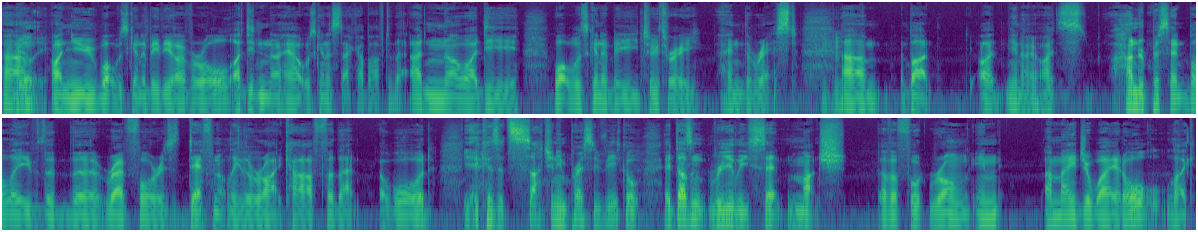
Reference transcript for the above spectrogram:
Um, Really? I knew what was going to be the overall. I didn't know how it was going to stack up after that. I had no idea what was going to be two, three, and the rest. Mm-hmm. Um, but I, you know, I hundred percent believe that the Rav Four is definitely the right car for that award Yeah. because it's such an impressive vehicle. It doesn't really set much of a foot wrong in a major way at all. Like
